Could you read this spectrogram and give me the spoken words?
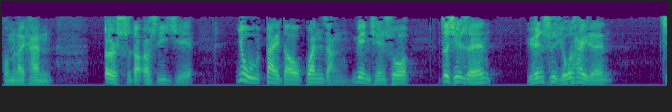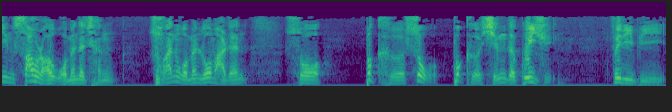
我们来看二十到二十一节，又带到官长面前说：这些人原是犹太人，竟骚扰我们的城，传我们罗马人说不可受、不可行的规矩。菲利比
